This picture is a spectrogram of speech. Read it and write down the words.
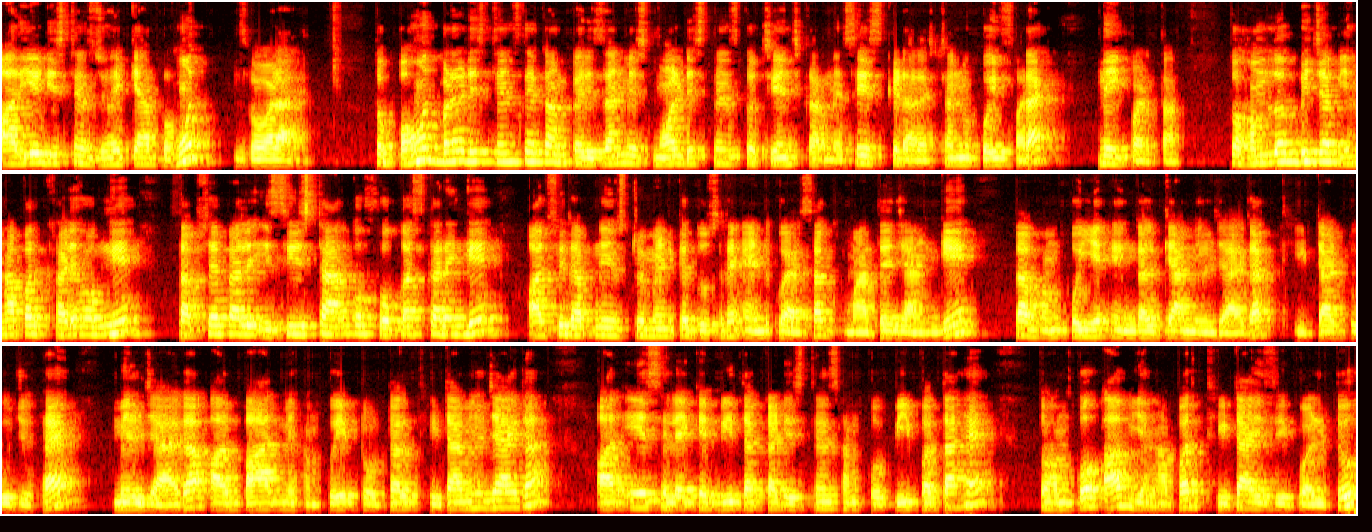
और ये डिस्टेंस जो है क्या? बहुत बड़ा है। तो बहुत बड़े डिस्टेंस के कंपैरिजन में स्मॉल डिस्टेंस को चेंज करने से इसके डायरेक्शन में कोई फ़र्क नहीं पड़ता। तो हम लोग भी जब यहाँ पर खड़े होंगे, सबसे पहले इसी स्टार को फोकस करेंगे और फिर अपने इंस्ट्रूमेंट के दूसरे एंड को ऐसा घुमाते जाएँगे। तब हमको ये एंगल क्या मिल जाएगा? थीटा टू जो है, मिल जाएगा और बाद में हमको ये टोटल थीटा मिल जाएगा और ए से लेके बी तक का डिस्टेंस हमको बी पता है तो हमको अब यहाँ पर theta is equal to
